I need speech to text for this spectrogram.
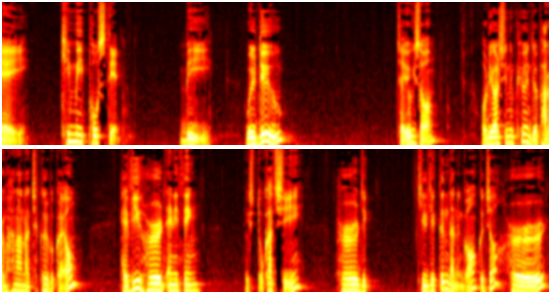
A. Keep me posted. B. Will do. 자, 여기서 어려워할 수 있는 표현들 발음 하나하나 체크해 볼까요? Have you heard anything? 역시 똑같이 heard 길게 끈다는 거, 그죠? heard.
